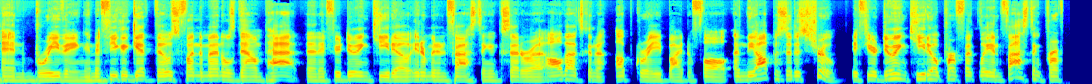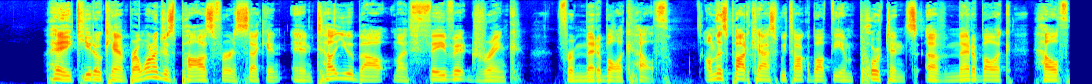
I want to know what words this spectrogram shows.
and breathing. And if you could get those fundamentals down pat, then if you're doing keto, intermittent fasting, etc., all that's going to upgrade by default. And the opposite is true. If you're doing keto perfectly and fasting perfectly, Hey, Keto Camper, I want to just pause for a second and tell you about my favorite drink for metabolic health. On this podcast, we talk about the importance of metabolic health,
